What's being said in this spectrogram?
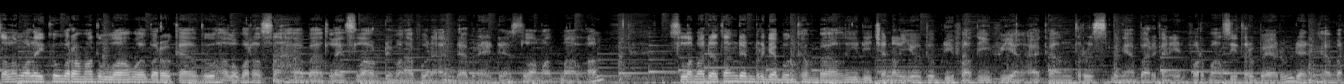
Assalamualaikum warahmatullahi wabarakatuh. Halo para sahabat Leslar di mana pun anda berada Selamat malam. Selamat datang dan bergabung kembali di channel Youtube Diva TV Yang akan terus mengabarkan informasi terbaru dan kabar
